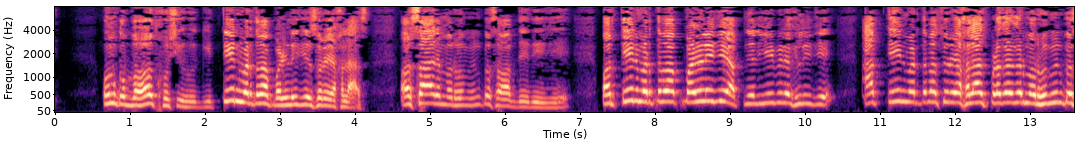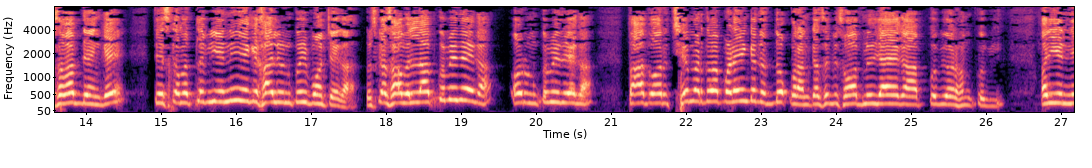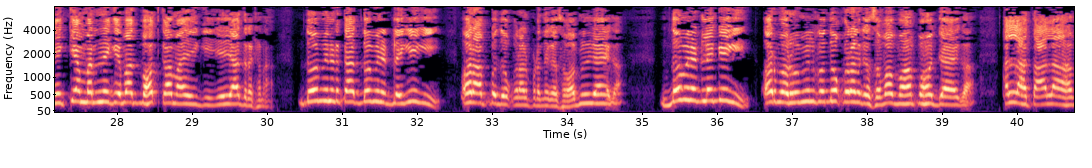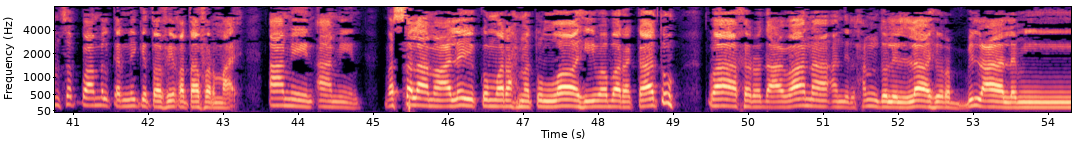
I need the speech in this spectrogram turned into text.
ان کو بہت خوشی ہوگی۔ تین مرتبہ پڑھ لیجیے سورہ اخلاص اور سارے مرحومین کو ثواب دے دیجیے۔ اور تین مرتبہ پڑھ لیجیے، اپنے لیے بھی رکھ لیجیے۔ آپ تین مرتبہ سورہ اخلاص پڑھ کر اگر مرحومین کو ثواب دیں گے تو اس کا مطلب یہ نہیں ہے کہ خالی ان کو ہی پہنچے گا۔ اس کا ثواب اللہ آپ کو بھی دے گا اور ان کو بھی دے گا۔ تو آپ اور چھ مرتبہ پڑھیں گے تو دو قرآن کا سے بھی ثواب مل جائے گا آپ کو بھی اور ہم کو بھی۔ اور یہ نیکیاں مرنے کے بعد بہت کام آئے گی، یہ یاد رکھنا۔ دو منٹ کا، دو منٹ لگے گی اور آپ کو دو قرآن پڑھنے کا ثواب مل جائے گا۔ دو منٹ لگے گی اور مرحومین کو دو قرآن کا ثواب وہاں پہنچ جائے گا۔ اللہ تعالی ہم سب کو عمل کرنے کی توفیق عطا فرمائے۔ آمین آمین۔ والسلام علیکم ورحمۃ اللہ وبرکاتہ۔ واخر دعوانا ان الحمد للہ رب العالمین۔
